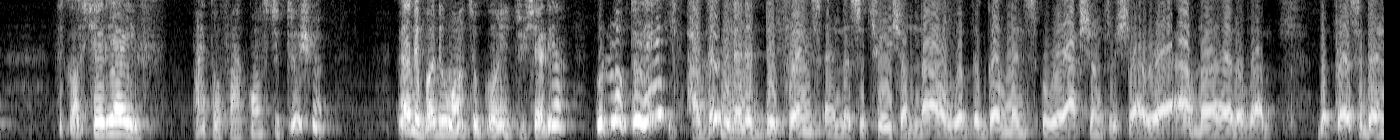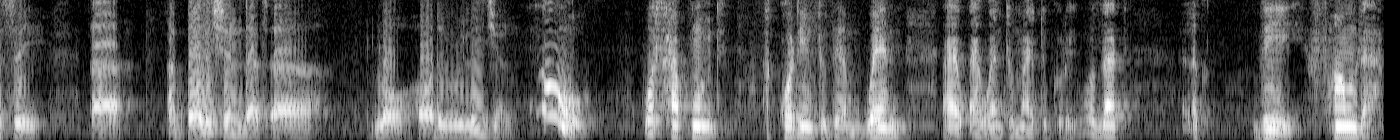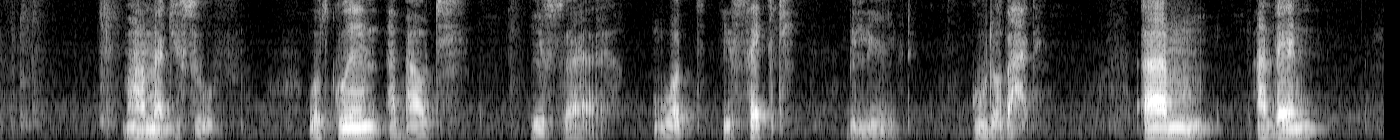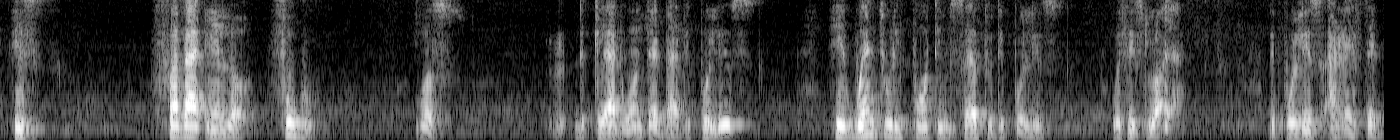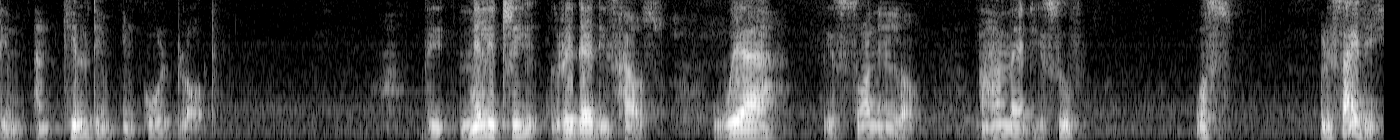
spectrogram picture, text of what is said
because Sharia is part of our constitution. If anybody wants to go into Sharia, good luck to him. Has there been any difference in the situation now with the government's reaction to Sharia? I've not heard of um, the presidency uh, abolishing that uh, law or the religion. No. What happened, according to them, when I, I went to Maiduguri, was that look, the founder, Muhammad Yusuf, was going about his, uh, what his sect believed, good or bad. Um, and then his father-in-law, Fugu, was declared wanted by the police. He went to report himself to the police with his lawyer. The police arrested him and killed him in cold blood the military raided his house where his son-in-law, Mohammed Yusuf, was residing.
